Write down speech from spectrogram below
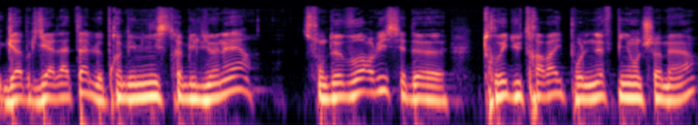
Gabriel Attal, le Premier ministre millionnaire, son devoir, lui, c'est de trouver du travail pour les 9 millions de chômeurs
